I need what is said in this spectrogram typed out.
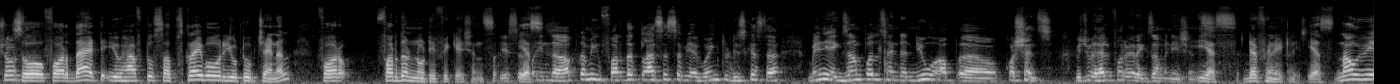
Sure, so for that you have to subscribe our YouTube channel for further notifications. Yes, sir. In the upcoming further classes, we are going to discuss the many examples and the new up, uh, questions which will help for your examinations. Yes, definitely. Right. Yes. Now we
